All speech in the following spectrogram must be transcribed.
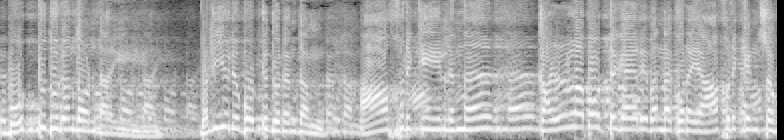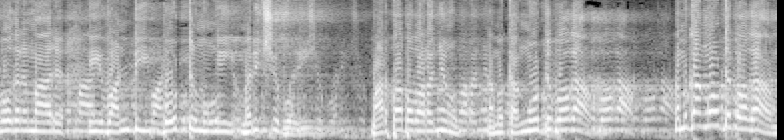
ബോട്ട് ദുരന്തം ഉണ്ടായി. വലിയൊരു ബോട്ട് ദുരന്തം. ആഫ്രിക്കയിൽ നിന്ന് കള്ളബോട്ട് കയറി വന്ന കുറെ ആഫ്രിക്കൻ സഹോദരന്മാര് ഈ വണ്ടി ബോട്ട് മുങ്ങി മരിച്ചുപോയി. മാർപ്പാപ്പ പറഞ്ഞു നമുക്ക് അങ്ങോട്ട് പോകാം. നമുക്ക് അങ്ങോട്ട് പോകാം.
